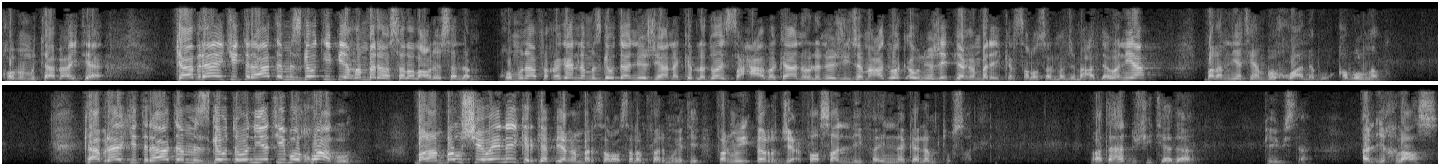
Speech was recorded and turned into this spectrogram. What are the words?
خۆمە متابعیتە کابراایەکی ترهاتە مزگەوتی پێغمبەرەوە سەڵ الله عليه وسلم خۆ منافقەکان لە مزگەوتدا نوێژیانە کرد لە دوای سەحابەکانەوە لە نوێژی جەماعات وەک ئەو نوێژەی پێغمبەری کرد سەڵ سەلمە جەماعات دەوە نیە بەڵام نیەتیان بۆ خوا نەبوو قبول نەبوو کابرایەکی تر هاتە مزگەوتەوە بلان بو شوی نه کړ ک پیغمبر صلی الله علیه وسلم فرمویتی فرموی ارجع فصلی فانك لم لەم وتهد شي تی تیادا پێویستە الإخلاص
